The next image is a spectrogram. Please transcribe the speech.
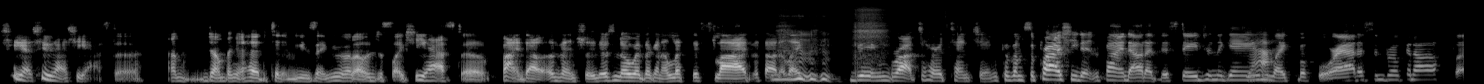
she has she has she has to i'm jumping ahead to the musings but i'm just like she has to find out eventually there's no way they're gonna let this slide without it like being brought to her attention because i'm surprised she didn't find out at this stage in the game Yeah. like before addison broke it off but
